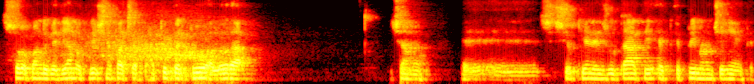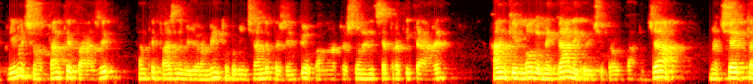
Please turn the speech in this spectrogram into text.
solo quando vediamo Krishna faccia a tu per tu, allora diciamo, eh, si ottiene risultati e, e prima non c'è niente. Prima ci sono tante fasi, tante fasi di miglioramento, cominciando per esempio quando una persona inizia a praticare, anche in modo meccanico, dice Prabhupada, già una certa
